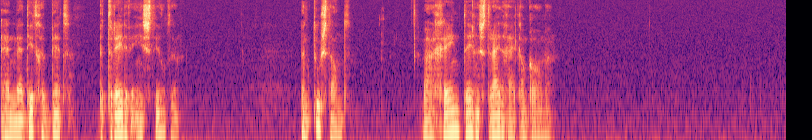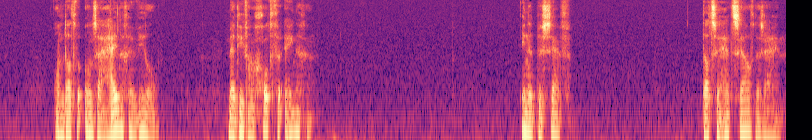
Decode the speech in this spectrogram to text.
En met dit gebed betreden we in stilte een toestand waar geen tegenstrijdigheid kan komen. Omdat we onze heilige wil met die van God verenigen. In het besef dat ze hetzelfde zijn.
